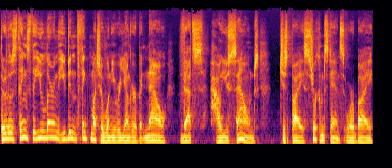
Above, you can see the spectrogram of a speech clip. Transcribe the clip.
they're those things that you learn that you didn't think much of when you were younger but now that's how you sound just by circumstance or by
